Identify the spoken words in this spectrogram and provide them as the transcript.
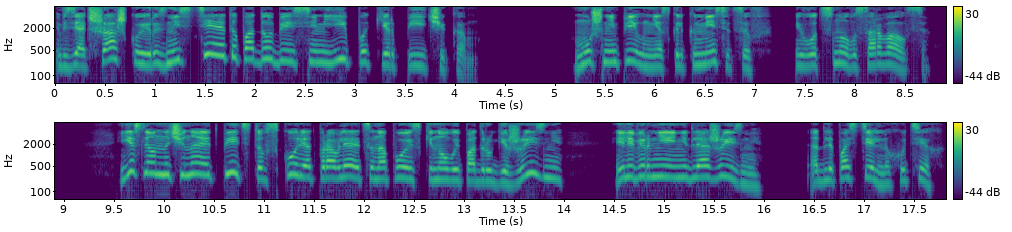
взять шашку и разнести это подобие семьи по кирпичикам. Муж не пил несколько месяцев, и вот снова сорвался. Если он начинает пить, то вскоре отправляется на поиски новой подруги жизни, или, вернее, не для жизни, а для постельных утех.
